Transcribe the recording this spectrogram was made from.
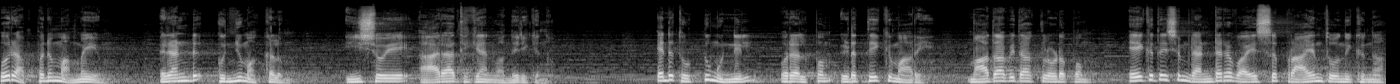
ഒരപ്പനും അമ്മയും രണ്ട് കുഞ്ഞുമക്കളും ഈശോയെ ആരാധിക്കാൻ വന്നിരിക്കുന്നു. എന്റെ തൊട്ടുമുന്നിൽ ഒരൽപ്പം ഇടത്തേക്ക് മാറി മാതാപിതാക്കളോടൊപ്പം ഏകദേശം രണ്ടര വയസ്സ് പ്രായം തോന്നിക്കുന്ന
